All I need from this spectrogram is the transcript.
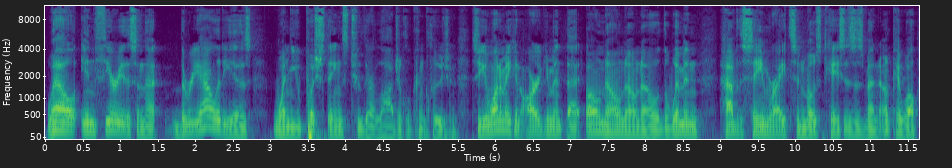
well, in theory, this and that. The reality is when you push things to their logical conclusion. So you want to make an argument that, oh, no, no, no, the women have the same rights in most cases as men. Okay, well,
